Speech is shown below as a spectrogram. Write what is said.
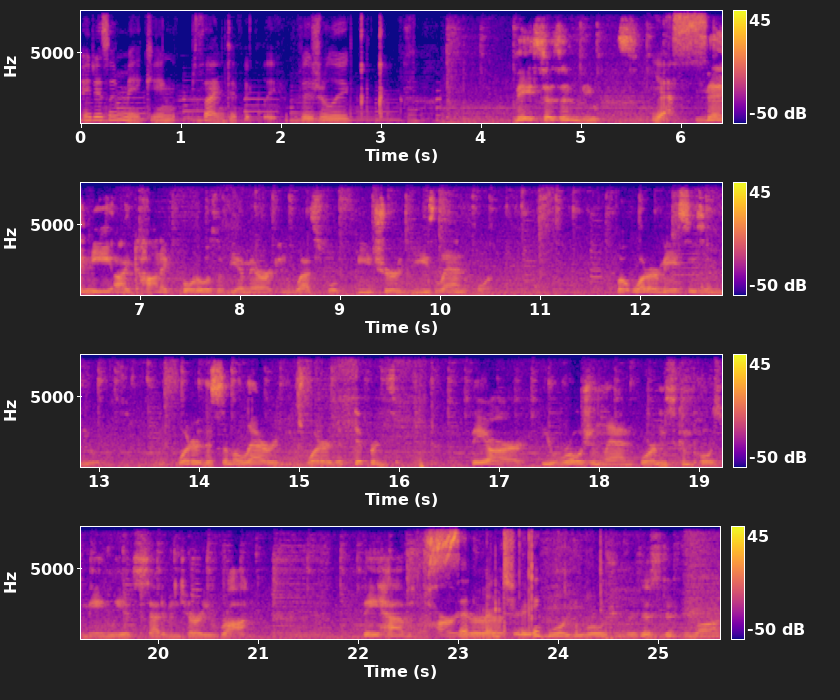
it is I'm making scientifically. Visually, Mesas and buttes. Yes. Many iconic photos of the American West will feature these landforms. But what are mesas and buttes? What are the similarities? What are the differences? They are erosion landforms composed mainly of sedimentary rock. They have harder, Sedimentary. more erosion resistant rock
